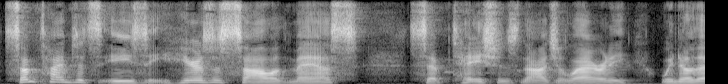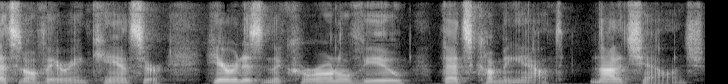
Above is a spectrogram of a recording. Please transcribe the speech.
sometimes it's easy. Here's a solid mass, septations, nodularity. We know that's an ovarian cancer. Here it is in the coronal view. That's coming out. Not a challenge.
